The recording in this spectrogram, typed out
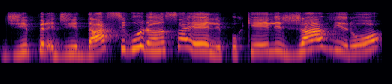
de, de dar segurança a ele, porque ele já virou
